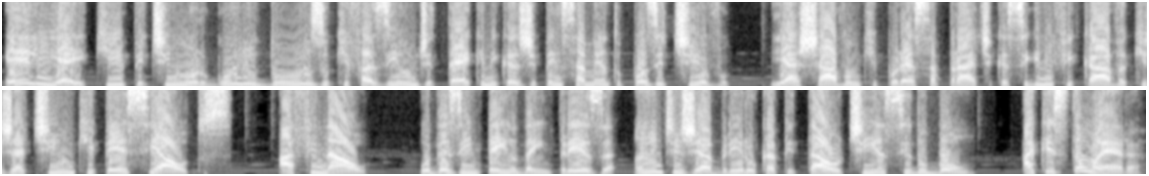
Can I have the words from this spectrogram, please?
Ele e a equipe tinham orgulho do uso que faziam de técnicas de pensamento positivo, e achavam que por essa prática significava que já tinham QPS altos. Afinal, o desempenho da empresa antes de abrir o capital tinha sido bom. A questão era:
